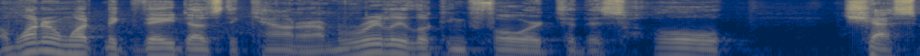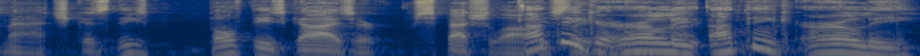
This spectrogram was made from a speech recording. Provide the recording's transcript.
I'm wondering what McVay does to counter. I'm really looking forward to this whole chess match because these both these guys are special. Obviously, I think early. I think early.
